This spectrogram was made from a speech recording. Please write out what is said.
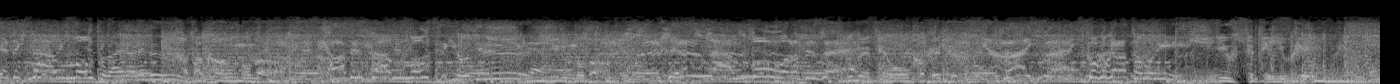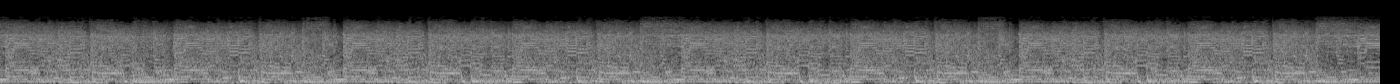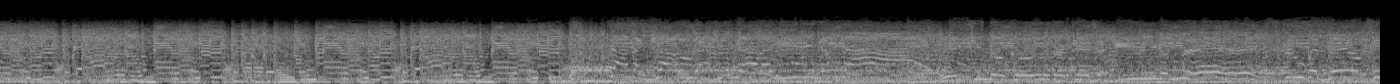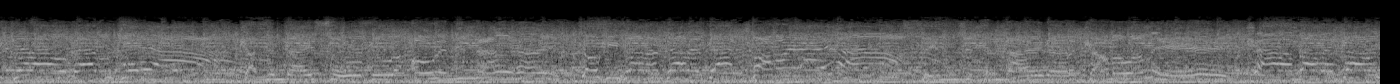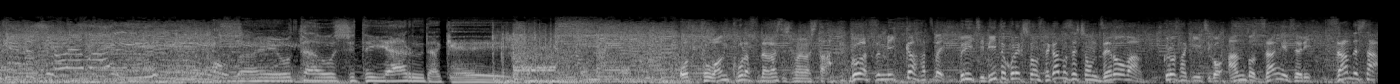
えてきたもえられる。戦うのなら。もう次を打てる。生きるのだ。知れるんだもう終わらせるぜ。全てをかけて。さあ行くぜここから共に。切り伏せてゆけけじゃ意味がねえ全ての力を預けりゃ勝てない勝負は俺にない解き放たれたこの刃信じてないなら構わねえ体で感じてしまえばいいお前を倒してやるだけ。おっとワンコーラス流してしまいました。5月3日発売ブリーチビートコレクションセカンドセッション01黒崎いちご残月より残でした。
